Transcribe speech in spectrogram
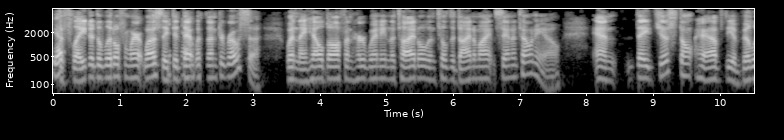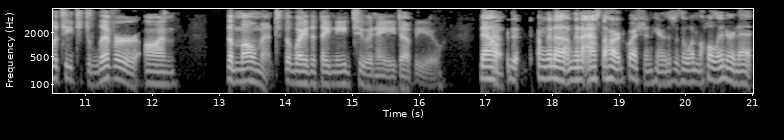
Yep. deflated a little from where it was. They did that with Thunder Rosa when they held off on her winning the title until the Dynamite in San Antonio. And they just don't have the ability to deliver on the moment the way that they need to in AEW. Now, th- I'm gonna, I'm gonna ask the hard question here. This is the one the whole internet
